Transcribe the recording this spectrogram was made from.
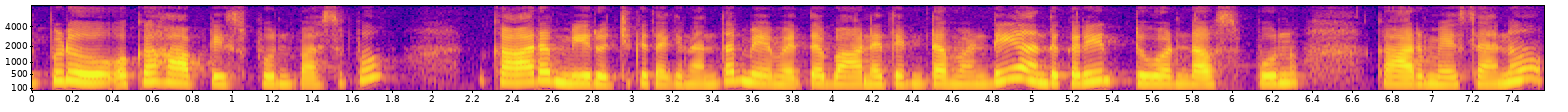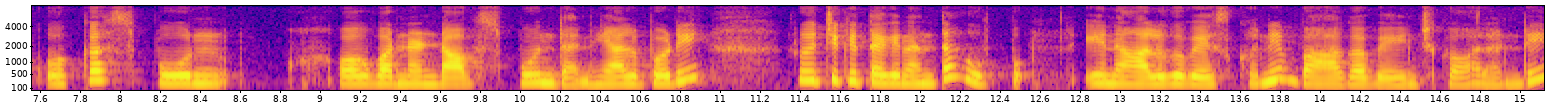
ఇప్పుడు ఒక హాఫ్ టీ స్పూన్ పసుపు కారం మీ రుచికి తగినంత మేమైతే బాగానే తింటామండి. అందుకని టూ అండ్ హాఫ్ స్పూన్ కారం వేసాను. ఒక spoon one and half spoon ధనియాల పొడి రుచికి తగినంత ఉప్పు. ఈ నాలుగు వేసుకొని బాగా వేయించుకోవాలండి.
